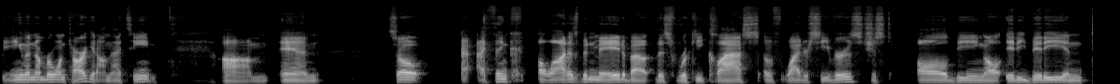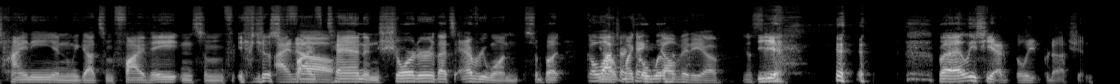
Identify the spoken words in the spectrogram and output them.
being the number one target on that team. Um, and so I think a lot has been made about this rookie class of wide receivers just all being all itty bitty and tiny, and we got some five eight and some just five ten and shorter. That's everyone. So, but go watch know, our Michael Tank Will- video. You'll see. Yeah, but at least he had elite production.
